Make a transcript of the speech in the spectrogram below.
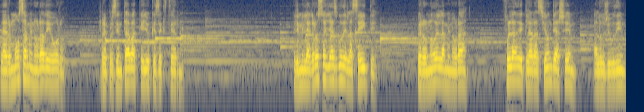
La hermosa menorá de oro representaba aquello que es externo. El milagroso hallazgo del aceite, pero no de la menorá, fue la declaración de Hashem a los Yudim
